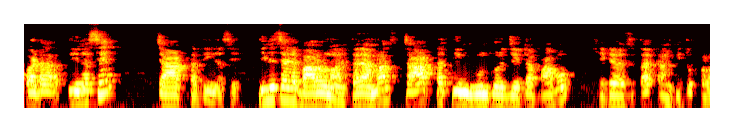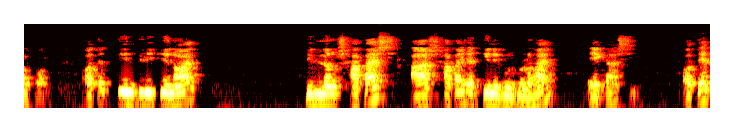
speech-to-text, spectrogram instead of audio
কয়টা? তিন আছে? চারটা তিন আছে। তিনে চারে বারো নয়। তাহলে আমরা চারটা তিন গুণ করে যেটা পাবো সেটা হচ্ছে তার কাঙ্ক্ষিত ফলাফল। অর্থাৎ তিন তিরিকে নয় তিন লং সাতাশ আর সাতাশ আর তিনে গুণ হয় একাশি। অতএব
